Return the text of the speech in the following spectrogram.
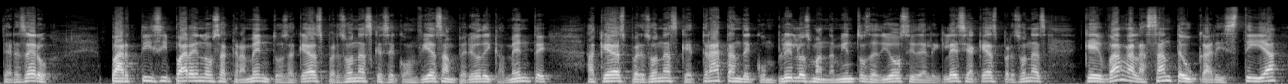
Tercero, participar en los sacramentos, aquellas personas que se confiesan periódicamente, aquellas personas que tratan de cumplir los mandamientos de Dios y de la iglesia, aquellas personas que van a la Santa Eucaristía,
